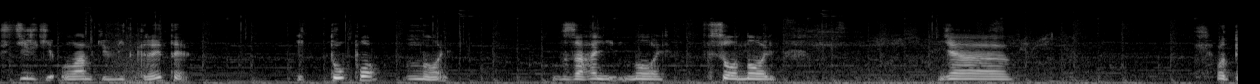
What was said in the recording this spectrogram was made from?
стільки уламків відкрити і тупо ноль. Взагалі ноль. Все ноль. Я. От,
